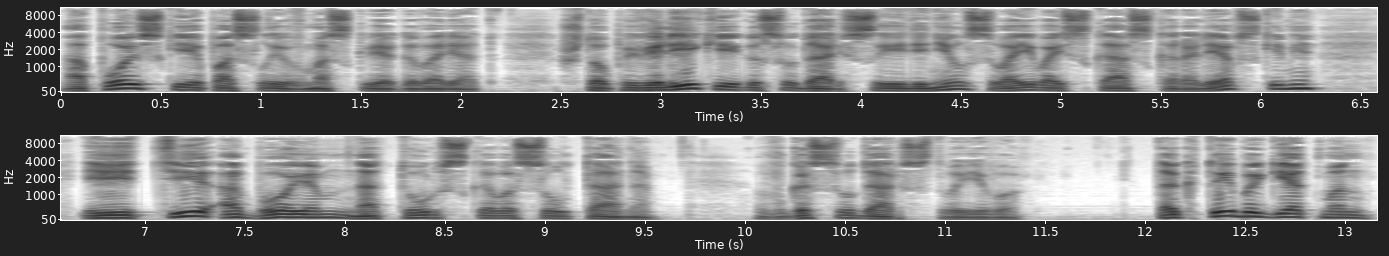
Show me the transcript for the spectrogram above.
а польские послы в Москве говорят, чтоб великий государь соединил свои войска с королевскими и идти обоим на турского султана, в государство его. Так ты бы, Гетман,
